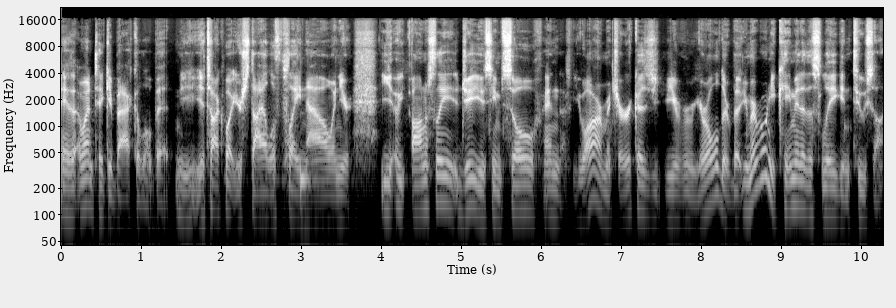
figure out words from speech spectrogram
I want to take you back a little bit. You, you talk about your style of play now, and you're you, honestly, gee, you seem so, and you are mature because you're you're older. But you remember when you came into this league in Tucson,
